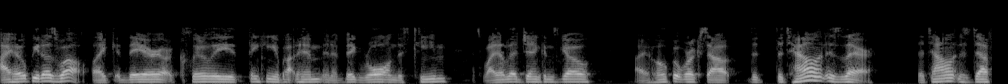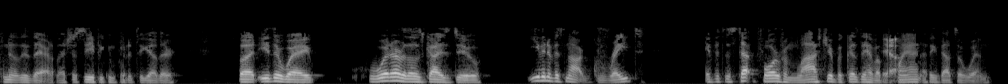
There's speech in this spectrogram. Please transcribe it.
I hope he does well. Like they are clearly thinking about him in a big role on this team. That's why they let Jenkins go. I hope it works out. The the talent is there. The talent is definitely there. Let's just see if he can put it together. But either way, whatever those guys do, even if it's not great, if it's a step forward from last year because they have a yeah. plan, I think that's a win.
